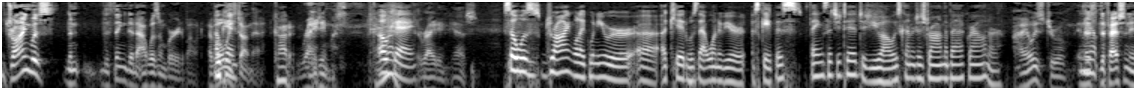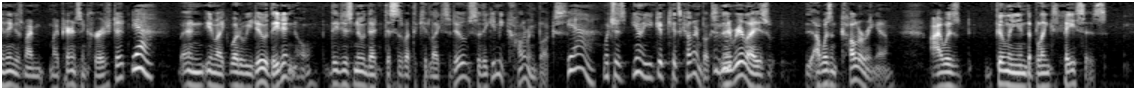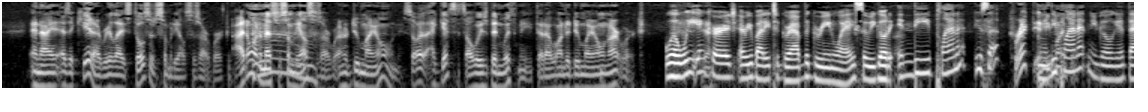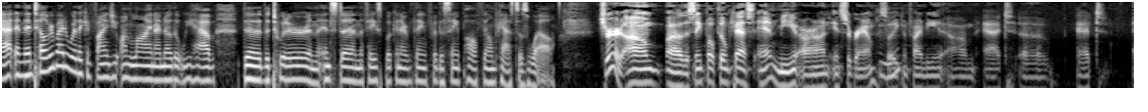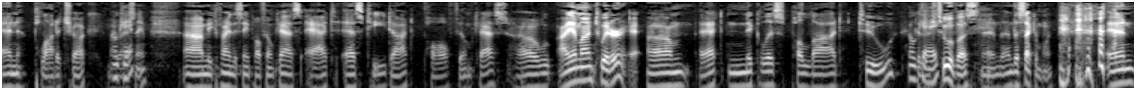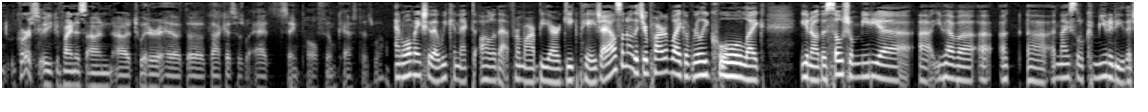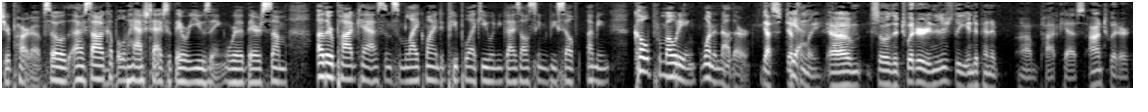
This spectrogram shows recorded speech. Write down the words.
Drawing was the the thing that I wasn't worried about. I've Okay. always done that. Got it. Writing was Got it. Okay. the writing. Yes. So was drawing like when you were uh, a kid? Was that one of your escapist things that you did? Did you always kind of just draw in the background, or I always drew, and Yep. the fascinating thing is my my parents encouraged it, yeah? and you know, like, what do we do? They didn't know. They just knew that this is what the kid likes to do, so they gave me coloring books. Yeah. which is you know, you give kids coloring books, Mm-hmm. and they realize I wasn't coloring them. I was filling in the blank spaces. And I, as a kid, I realized those are somebody else's artwork. I don't want to mess with somebody Ah. else's artwork. I want to do my own. So I, I guess it's always been with me that I want to do my own artwork. Well, we encourage everybody to grab the Green Way. So we go to Indy Planet, you said? Correct. Indie, Indy Planet, and you go get that, and then tell everybody where they can find you online. I know that we have the the Twitter and the Insta and the Facebook and everything for the St. Paul Filmcast as well. Sure. Um, uh, the St. Paul Filmcast and me are on Instagram, so Mm-hmm. you can find me um, at uh, at n palodichuk, my Okay. last name. Um, you can find the St. Paul Filmcast at st dot Paul Filmcast. Uh, I am on Twitter um, at Nicholas Palad two. Okay. There's two of us, and, and the second one. and of course, you can find us on uh, Twitter at the podcast as well, at St. Paul Filmcast as well. and we'll make sure that we connect all of that from our Be Our Geek page. I also know that you're part of like a really cool like you know the social media. Uh, you have a a, a a nice little community that you're part of. So I saw a couple of hashtags that they were using where there's some other podcasts and some like-minded people like you, and you guys all seem to be self. I mean, co-promoting one another. Yes, Yeah. definitely. Um, so the Twitter and the independent um, podcasts on Twitter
